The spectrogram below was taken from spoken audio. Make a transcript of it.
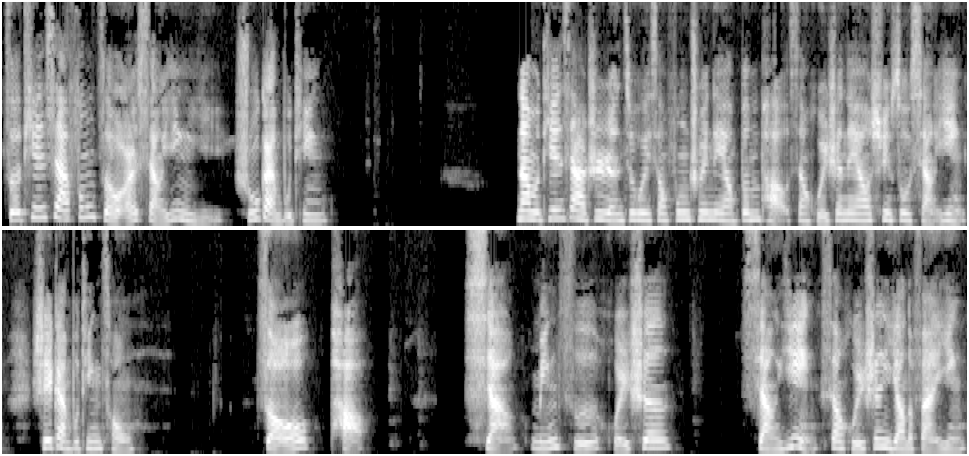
则天下风走而响应矣，孰敢不听？那么天下之人就会像风吹那样奔跑，像回声那样迅速响应，谁敢不听从？走跑，响名词回声，响应像回声一样的反应，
